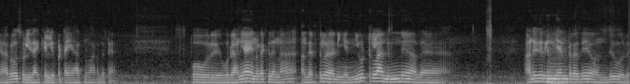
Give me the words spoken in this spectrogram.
யாரோ சொல்லி தான் கேள்விப்பட்டேன் யாருன்னு மறந்துட்டேன். இப்போது ஒரு ஒரு அநியாயம் நடக்குதுன்னா அந்த இடத்துல நீங்கள் நியூட்ரலாக நின்று அதை அணுகிறீங்கன்றதே வந்து ஒரு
